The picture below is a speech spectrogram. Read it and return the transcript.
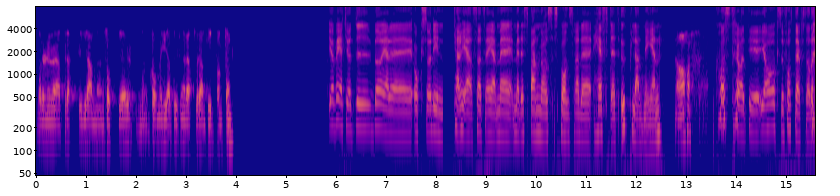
vad det nu är, 30 grammen socker kommer helt i sin rätt vid den tidpunkten. Jag vet ju att du började också din karriär så att säga med, med det spannmålssponsrade häftet Uppladdningen. Ja. Kostråd till, jag har också fått det efter det.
